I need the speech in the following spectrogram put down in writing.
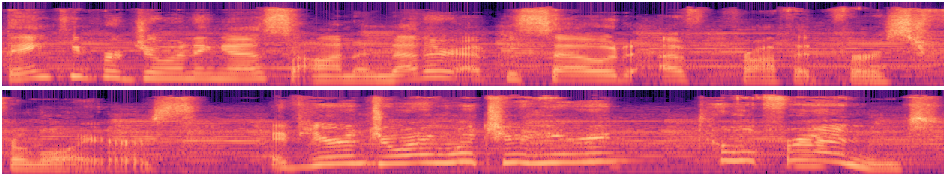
Thank you for joining us on another episode of Profit First for Lawyers. If you're enjoying what you're hearing, tell a friend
